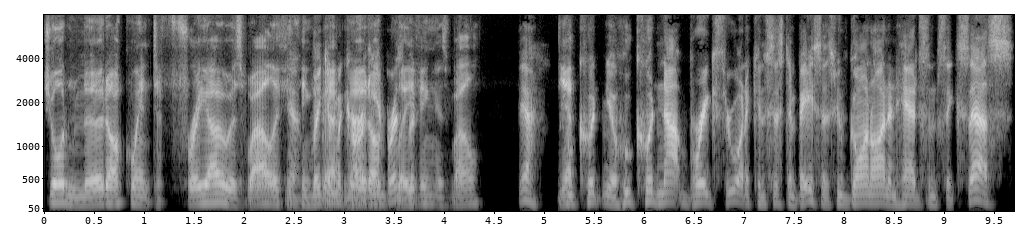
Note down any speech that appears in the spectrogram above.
Jordan Murdoch went to Freo as well. If you Yeah, think Lincoln about McCarthy Murdoch leaving as well. Yeah, who Yep. could you know who could not break through on a consistent basis, who've gone on and had some success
